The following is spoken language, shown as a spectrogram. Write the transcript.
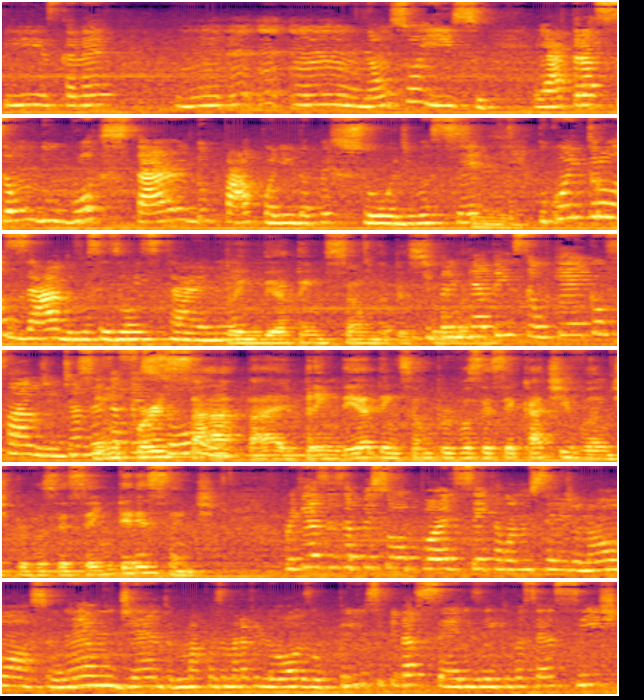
física, né? Hum, hum, hum, hum, não só isso. É a atração do gostar do papo ali da pessoa, de você, Sim. do quão entrosado vocês vão estar, né? Prender a atenção da De pessoa. prender a atenção, porque é que eu falo, gente. Às Sem vezes a pessoa. forçar, tá? É prender a atenção por você ser cativante, por você ser interessante. Porque às vezes a pessoa pode ser que ela não seja, nossa, né, um gentleman, uma coisa maravilhosa, o príncipe das séries aí que você assiste.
